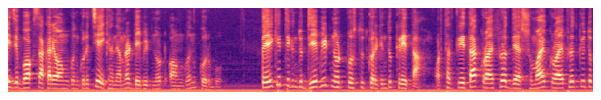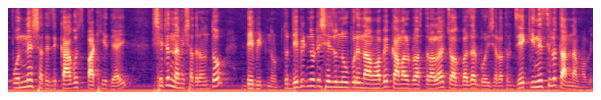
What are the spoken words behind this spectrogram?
এই যে বক্স আকারে অঙ্কন করেছি এইখানে আমরা ডেবিট নোট অঙ্কন করব। তো এই ক্ষেত্রে কিন্তু ডেবিট নোট প্রস্তুত করে কিন্তু ক্রেতা। অর্থাৎ ক্রেতা ক্রয় ফেরত দেওয়ার সময় ক্রয় ফেরতকৃত পণ্যের সাথে যে কাগজ পাঠিয়ে দেয়, সেটার নামই সাধারণত ডেবিট নোট তো ডেবিট নোটে সেই জন্য উপরে নাম হবে কামাল বস্ত্রালয়, চকবাজার, বরিশাল। অর্থাৎ যে কিনেছিল তার নাম হবে।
